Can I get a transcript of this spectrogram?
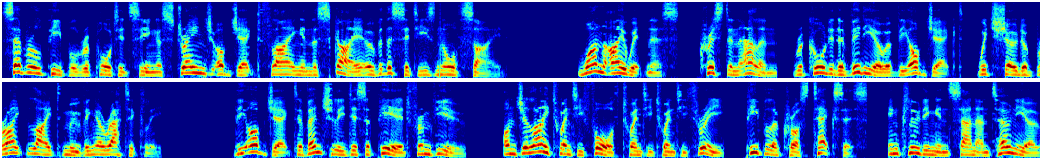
several people reported seeing a strange object flying in the sky over the city's north side. One eyewitness, Kristen Allen, recorded a video of the object, which showed a bright light moving erratically. The object eventually disappeared from view. On July 24, 2023, people across Texas, including in San Antonio,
